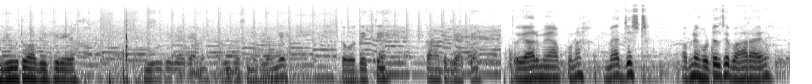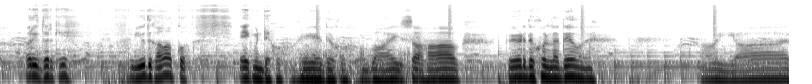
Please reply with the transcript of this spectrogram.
व्यू तो आप देख ही रहे व्यू के क्या कहने अभी बस निकलेंगे। तो देखते हैं कहाँ तक जाते हैं। तो यार मैं आपको ना, मैं जस्ट अपने होटल से बाहर आया हूँ और इधर की व्यू दिखाऊँ आपको। एक मिनट देखो, ये देखो, भाई साहब, पेड़ देखो, लदे हुए हैं। ओ यार।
